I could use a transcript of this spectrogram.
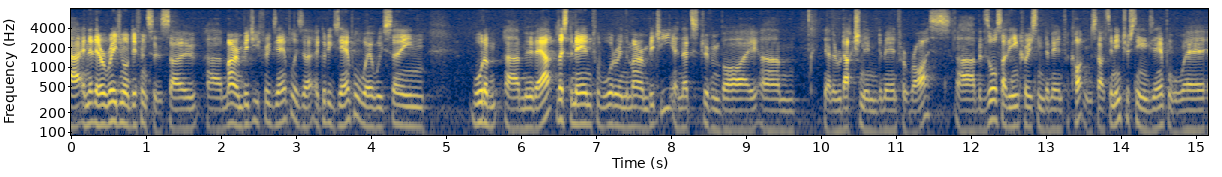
uh, and that there are regional differences. So uh, Murrumbidgee, for example, is a, a, good example where we've seen water uh, move out, less demand for water in the Murrumbidgee, and that's driven by um, you know, the reduction in demand for rice, uh, but there's also the increase in demand for cotton. So it's an interesting example where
